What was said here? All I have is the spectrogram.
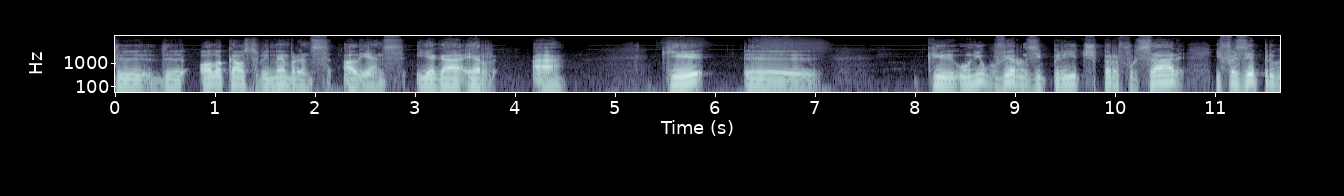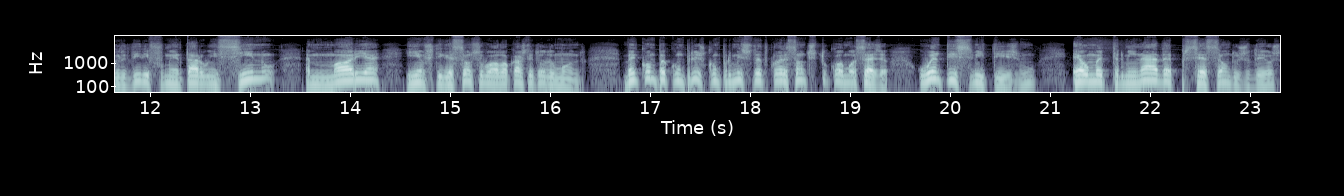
de, de, Holocaust Remembrance Alliance, IHRA, que que uniu governos e peritos para reforçar e fazer progredir e fomentar o ensino, a memória e a investigação sobre o Holocausto em todo o mundo, bem como para cumprir os compromissos da Declaração de Estocolmo. Ou seja, o antissemitismo é uma determinada percepção dos judeus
